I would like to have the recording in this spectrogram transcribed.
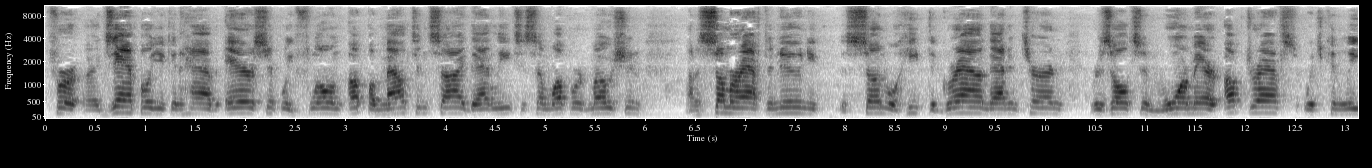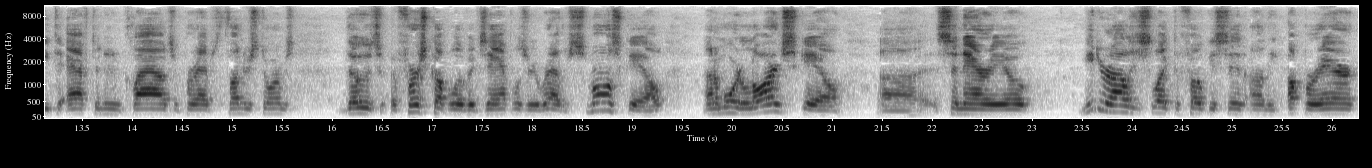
For example, you can have air simply flowing up a mountainside. That leads to some upward motion. On a summer afternoon, you, the sun will heat the ground. That in turn results in warm air updrafts, which can lead to afternoon clouds or perhaps thunderstorms those first couple of examples are rather small scale. On a more large scale uh, scenario, meteorologists like to focus in on the upper air.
